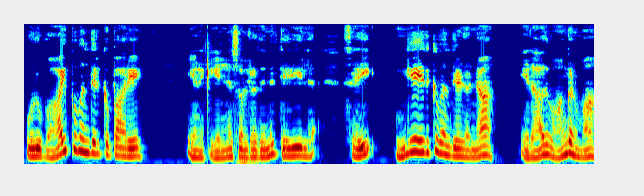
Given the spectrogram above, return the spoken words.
ஒரு வாய்ப்பு வந்திருக்கு பாரே. எனக்கு என்ன சொல்றதுன்னு தெரியல. சரி இங்கே எதுக்கு வந்தேன்னா ஏதாவது வாங்கணுமா?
